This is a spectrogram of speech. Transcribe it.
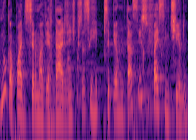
nunca pode ser uma verdade. A gente precisa se, se perguntar se isso faz sentido.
